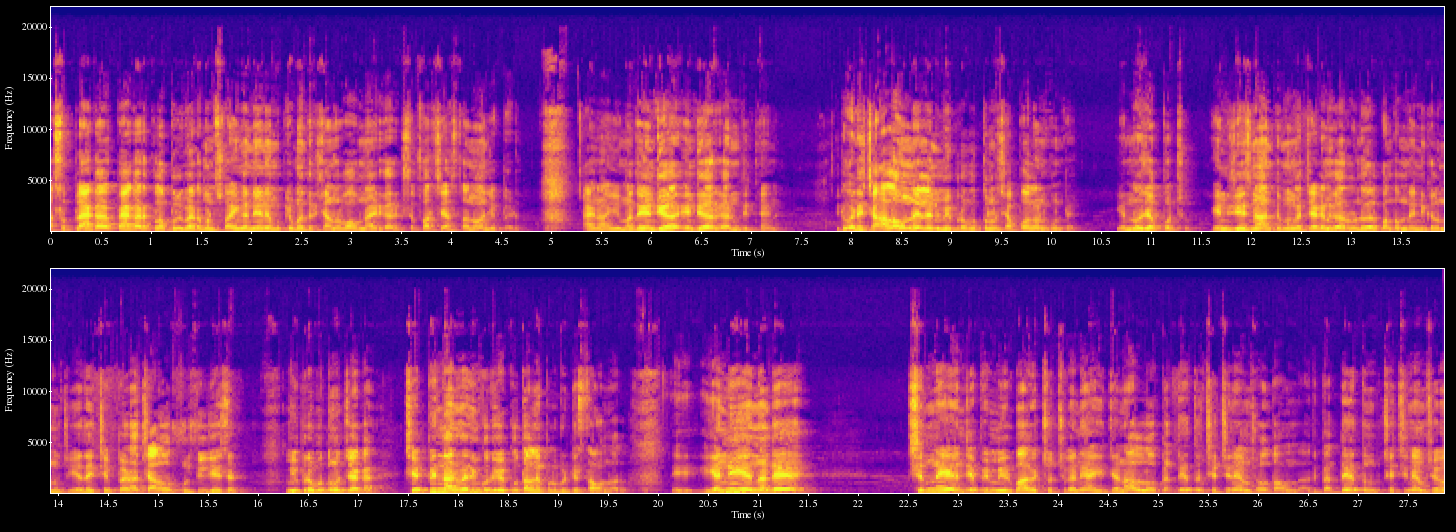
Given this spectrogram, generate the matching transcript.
అసలు ప్లాకా ప్యాకాడ క్లబ్బులు పెట్టమని స్వయంగా నేనే ముఖ్యమంత్రి చంద్రబాబు నాయుడు గారికి సిఫార్సు చేస్తాను అని చెప్పాడు. ఆయన ఈ మధ్య ఎన్టీఆర్ ఎన్టీఆర్ గారిని తిట్టిన ఆయన. ఇటువంటి చాలా ఉన్నాయి ఉన్నాయిలేండి మీ ప్రభుత్వంలో చెప్పాలనుకుంటే. ఎన్నో చెప్పొచ్చు. ఎన్ని చేసినా అంతిమంగా జగన్ గారు రెండు వేల పంతొమ్మిది ఎన్నికల ముందు ఏదైతే చెప్పాడో చాలా వరకు ఫుల్ఫిల్ చేశాడు. మీ ప్రభుత్వం వచ్చాక చెప్పిన దాని మీద ఇంకొద్దిగా ఎక్కువ తలనొప్పులు పెట్టిస్తూ ఉన్నారు. ఇవన్నీ ఏంటంటే చిన్నవి అని చెప్పి మీరు భావించవచ్చు కానీ అవి జనాల్లో పెద్ద ఎత్తున చర్చనీయాంశం అవుతూ ఉంది. అది పెద్ద ఎత్తున చర్చనీయాంశం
